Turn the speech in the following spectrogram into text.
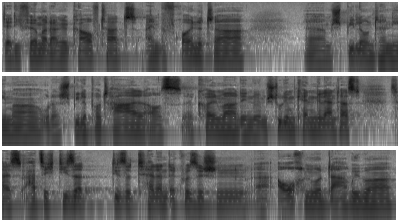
der die Firma dann gekauft hat, ein befreundeter ähm, Spieleunternehmer oder Spieleportal aus äh, Köln war, den du im Studium kennengelernt hast. Das heißt, hat sich dieser, diese Talent Acquisition äh, auch nur darüber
